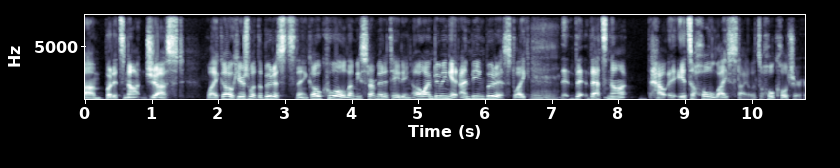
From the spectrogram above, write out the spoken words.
um, but it's not just like, oh, here's what the Buddhists think. Oh, cool. Let me start meditating. Oh, I'm doing it. I'm being Buddhist. Like, mm-hmm. th- th- that's not how it's a whole lifestyle, it's a whole culture.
